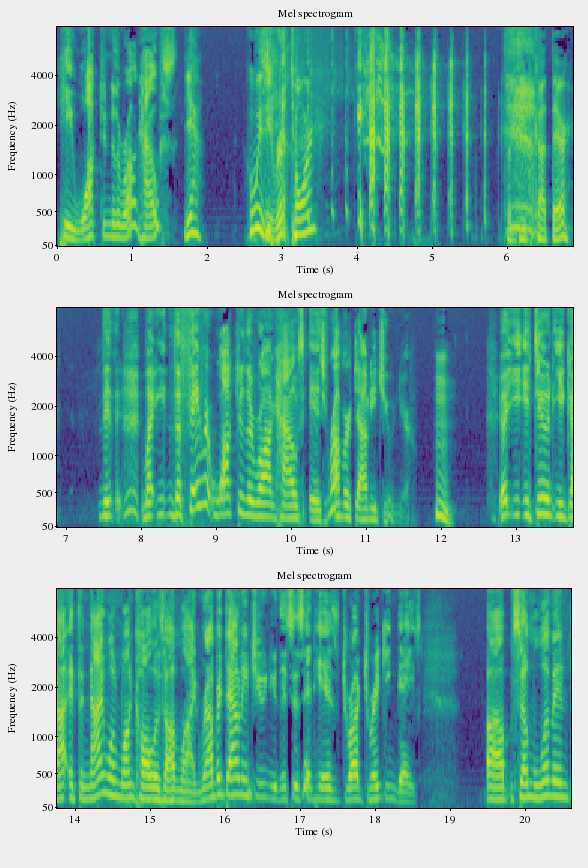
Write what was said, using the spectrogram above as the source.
he walked into the wrong house. Yeah. Who is he? Rip Torn? it's a deep cut there. The, my the favorite walk to the wrong house is Robert Downey Jr. Hmm. Uh, you- you- dude, you got it. The nine one one call is online. Robert Downey Jr. This is in his drug drinking days. Um, some woman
